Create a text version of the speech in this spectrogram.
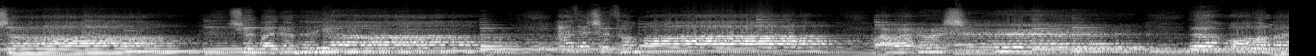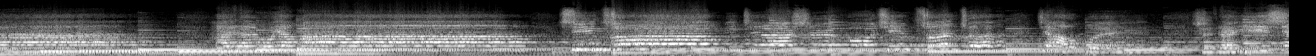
上，雪白的羊。还在吃草吗？儿时的伙伴还在牧羊吗？心中铭记儿时父亲谆谆教诲，身在异乡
